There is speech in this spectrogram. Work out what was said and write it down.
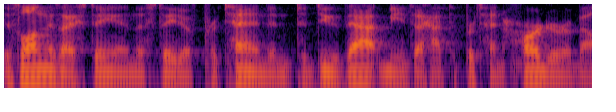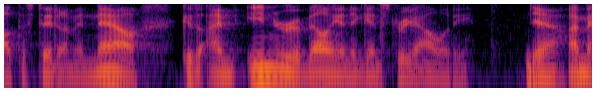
as long as I stay in the state of pretend, and to do that means I have to pretend harder about the state I'm in now because I'm in rebellion against reality. Yeah. I'm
